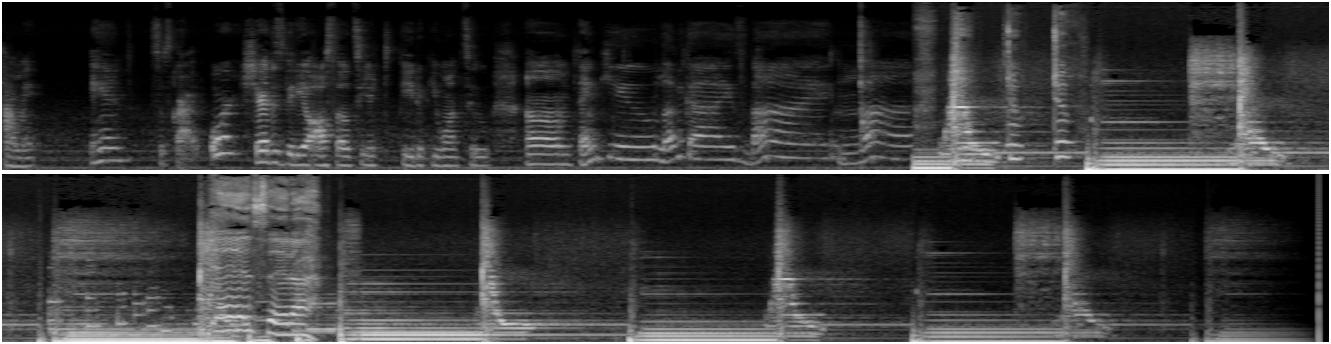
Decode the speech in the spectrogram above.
comment and subscribe or share this video also to your feed if you want to. Um thank you. Love you guys. Bye. Mwah. Yes, it I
